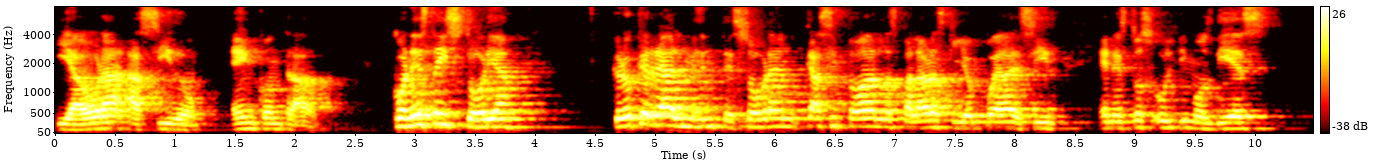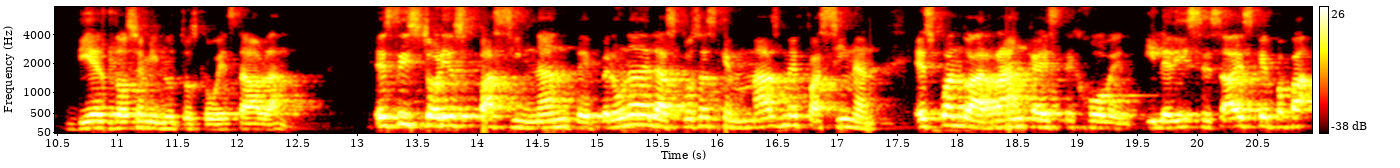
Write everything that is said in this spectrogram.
y ahora ha sido encontrado. Con esta historia, creo que realmente sobran casi todas las palabras que yo pueda decir en estos últimos 10, 10, 12 minutos que voy a estar hablando. Esta historia es fascinante, pero una de las cosas que más me fascinan es cuando arranca este joven y le dice, ¿sabes qué, papá?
